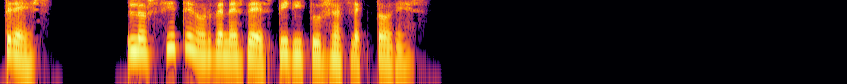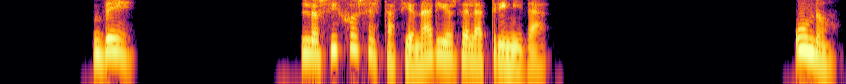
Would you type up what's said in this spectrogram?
3. Los siete órdenes de espíritus reflectores. B. Los hijos estacionarios de la Trinidad. 1.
